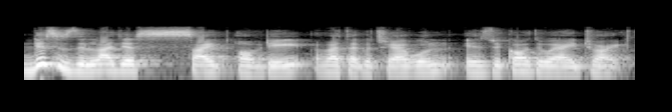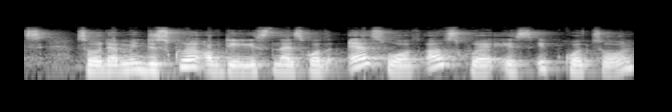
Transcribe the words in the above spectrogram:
This is the largest side of the rectangle triangle is because the way I draw it. So that means the square of this that is called s what of square is equal to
